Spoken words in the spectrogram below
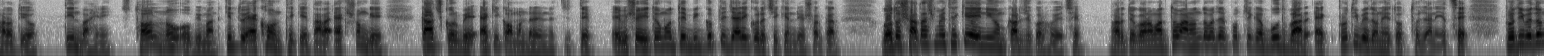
ভারতীয় তিন বাহিনী, স্থল, নৌ ও বিমান। কিন্তু এখন থেকে তারা একসঙ্গে কাজ করবে একই কমান্ডারের নেতৃত্বে। এ বিষয়ে ইতোমধ্যে বিজ্ঞপ্তি জারি করেছে কেন্দ্রীয় সরকার। গত সাতাশ মে থেকে এই নিয়ম কার্যকর হয়েছে। ভারতীয় গণমাধ্যম আনন্দবাজার পত্রিকা বুধবার এক প্রতিবেদনে তথ্য জানিয়েছে। প্রতিবেদন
